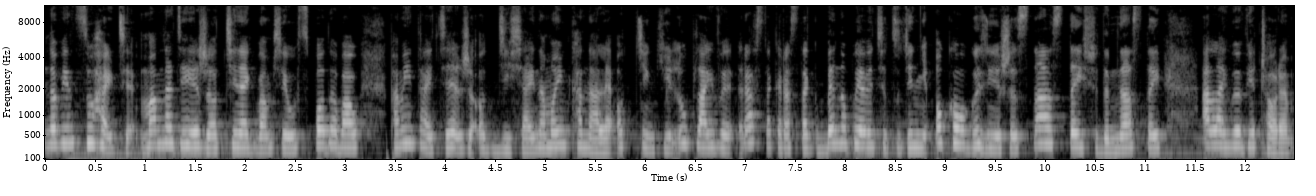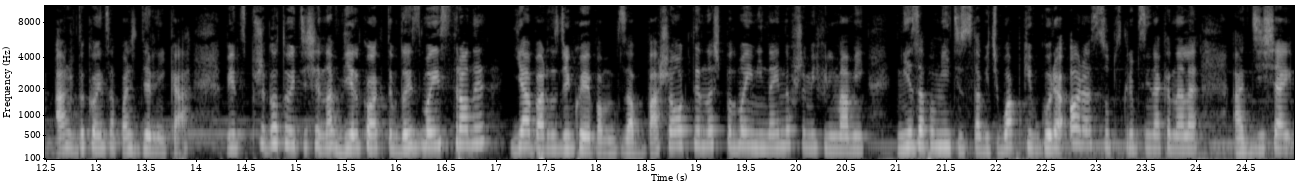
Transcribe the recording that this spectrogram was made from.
No więc słuchajcie, mam nadzieję, że odcinek Wam się spodobał. Pamiętajcie, że od dzisiaj na moim kanale odcinki lub live'y raz tak, raz tak będą pojawiać się codziennie około godziny 16, 17, a live'y wieczorem, aż do końca października. Więc przygotujcie się na wielką aktywność z mojej strony. Ja bardzo dziękuję Wam za Waszą aktywność pod moimi najnowszymi filmami. Nie zapomnijcie zostawić łapki w górę oraz subskrypcji na kanale. A dzisiaj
